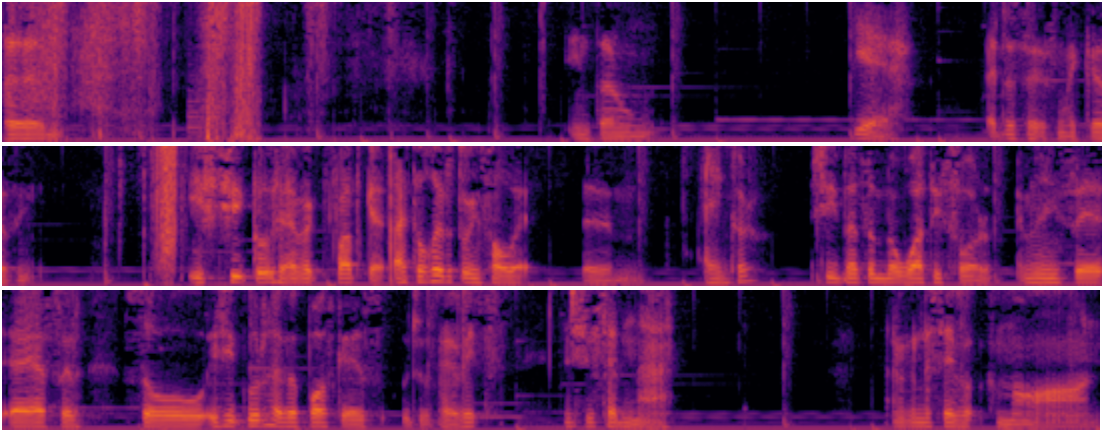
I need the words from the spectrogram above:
Um, então, yeah. I just asked my cousin if she could have a podcast. I told her to install um, Anchor. She doesn't know what it's for, and I said, I asked her, "So if you could have a podcast, would you have it?" And she said, "Nah." I'm gonna say, "Come on."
